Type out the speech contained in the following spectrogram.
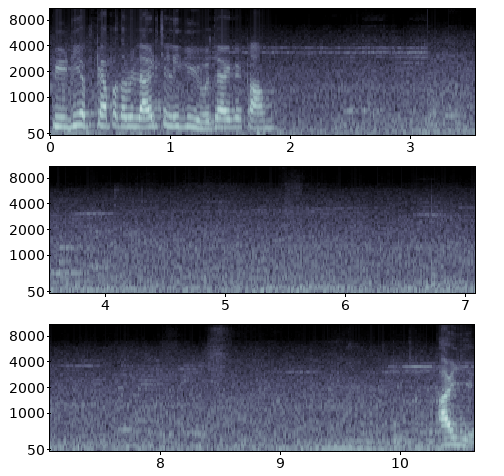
पीडीएफ क्या पता अभी लाइट चली गई हो जाएगा काम। आइए,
